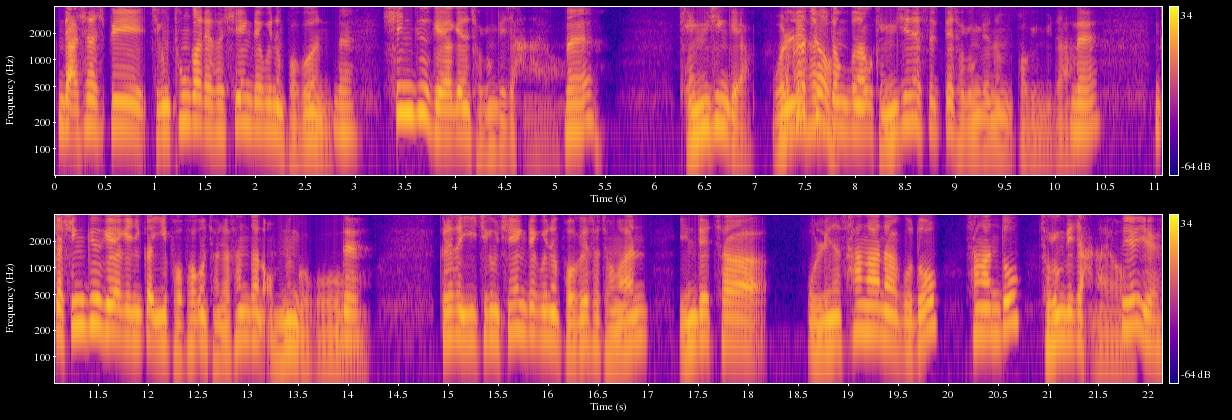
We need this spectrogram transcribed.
근데 아시다시피 지금 통과돼서 시행되고 있는 법은 네. 신규 계약에는 적용되지 않아요. 네. 갱신 계약. 원래 아, 그렇죠. 하시던 분하고 갱신했을 때 적용되는 법입니다. 네. 그러니까 신규 계약이니까 이 법하고는 전혀 상관없는 거고. 네. 그래서 이 지금 시행되고 있는 법에서 정한 임대차 올리는 상한하고도 상한도 적용되지 않아요. 예, 예.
